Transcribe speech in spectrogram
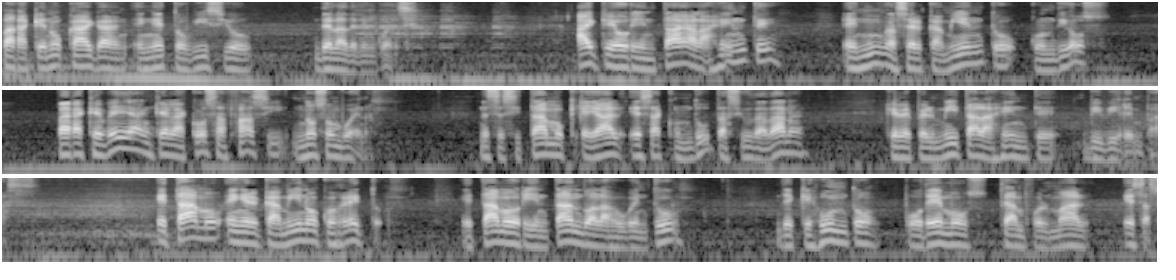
para que no caigan en estos vicios de la delincuencia. Hay que orientar a la gente en un acercamiento con Dios para que vean que las cosas fáciles no son buenas. Necesitamos crear esa conducta ciudadana que le permita a la gente vivir en paz. Estamos en el camino correcto. Estamos orientando a la juventud de que juntos podemos transformar esa sociedad.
